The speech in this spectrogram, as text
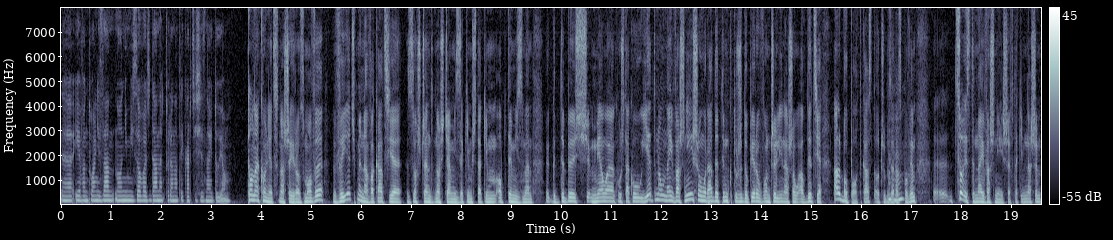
e, i ewentualnie zanonimizować dane, które na tej karcie się znajdują. To na koniec naszej rozmowy. Wyjedźmy na wakacje z oszczędnościami, z jakimś takim optymizmem. Gdybyś miała jakąś taką jedną najważniejszą radę tym, którzy dopiero włączyli naszą audycję albo podcast, o czym zaraz powiem, e, co jest najważniejsze w takim naszym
